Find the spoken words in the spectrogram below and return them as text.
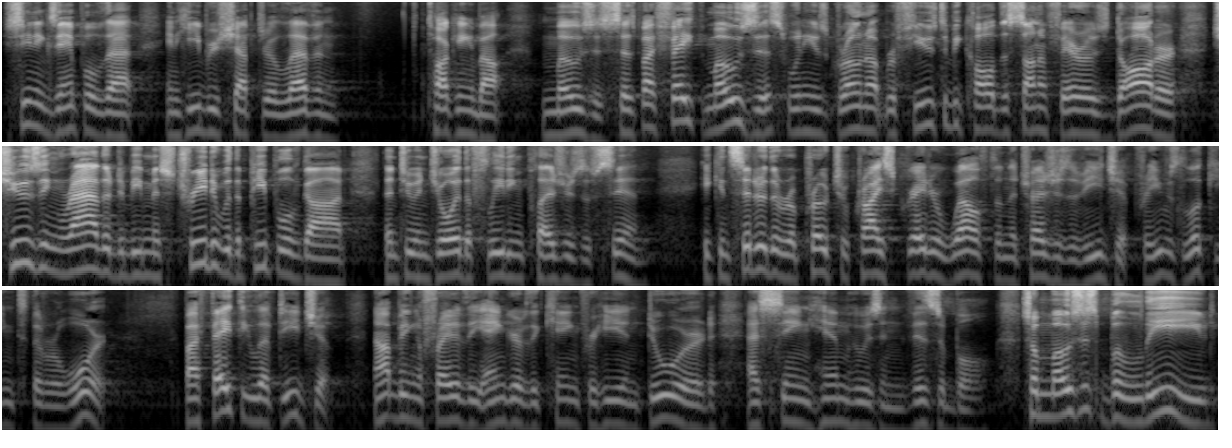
You see an example of that in Hebrews chapter 11, talking about Moses. It says, By faith, Moses, when he was grown up, refused to be called the son of Pharaoh's daughter, choosing rather to be mistreated with the people of God than to enjoy the fleeting pleasures of sin. He considered the reproach of Christ greater wealth than the treasures of Egypt, for he was looking to the reward. By faith he left Egypt, not being afraid of the anger of the king, for he endured as seeing him who is invisible. So Moses believed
